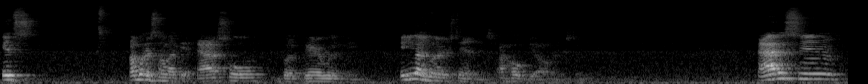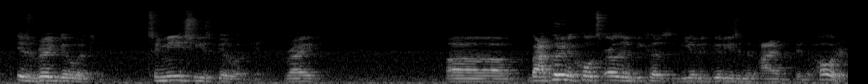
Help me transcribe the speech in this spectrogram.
it's I'm gonna sound like an asshole, but bear with me. And you guys will understand this. I hope y'all understand this. Addison is very good looking. To me, she's good looking, right? Um, but I put it in quotes earlier because beauty, beauty is in the eye of the beholder.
